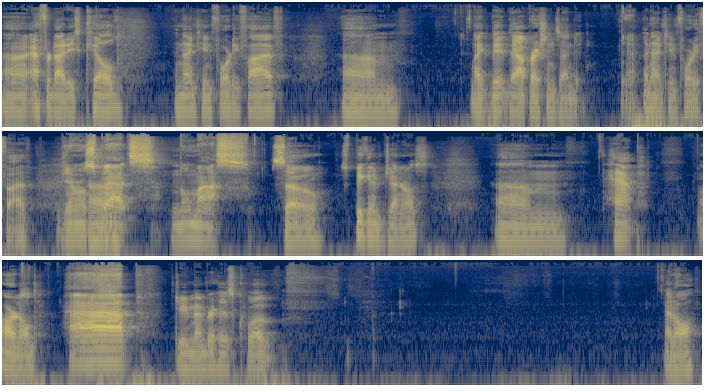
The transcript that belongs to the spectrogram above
uh, Aphrodite's killed in 1945. Um, like the, the operations ended Yeah. in 1945. General Spaatz, no mas. So, speaking of generals, um, Hap Arnold. Hap. Do you remember his quote at all?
